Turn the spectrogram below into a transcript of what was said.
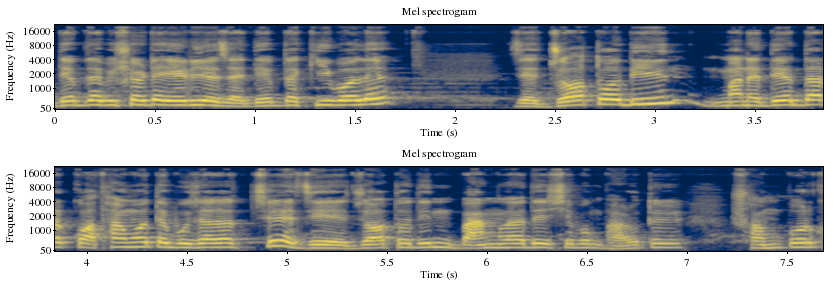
দেবদা বিষয়টা এড়িয়ে যায়। দেবদা কি বলে? যে যতদিন মানে দেবদার কথা মতে বোঝা যাচ্ছে যে যতদিন বাংলাদেশ এবং ভারতের সম্পর্ক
